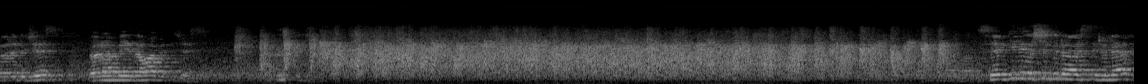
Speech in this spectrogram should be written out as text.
öğreneceğiz. Öğrenmeye devam edeceğiz. Sevgili Işık Üniversiteliler,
